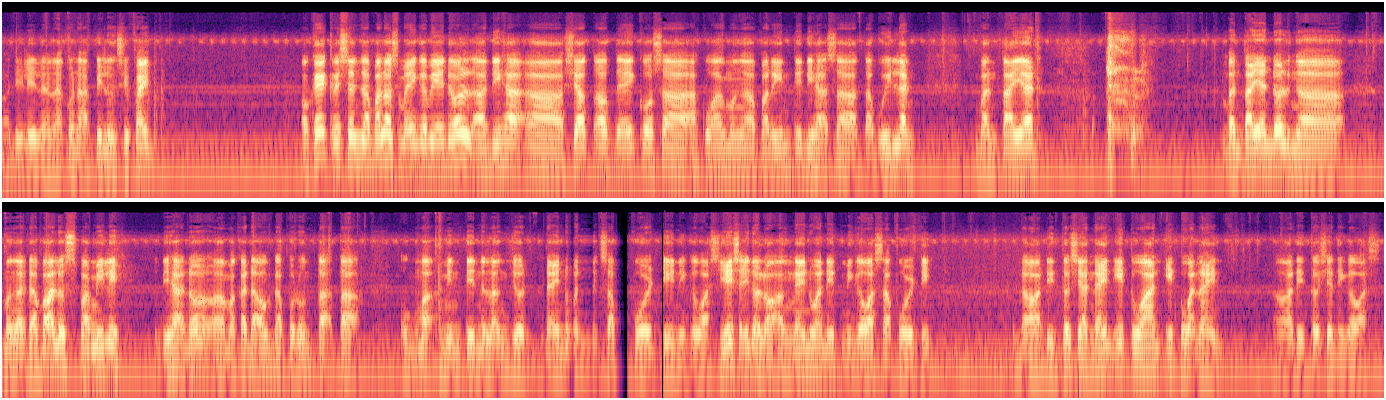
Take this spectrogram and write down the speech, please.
Ah, dili lang ako na apilon si 5. Okay, Christian Zabalos, may gabi idol. Uh, diha uh, shout out dai ko sa ako ang mga parinti diha sa Tabuilan bantayan. Bantayan dol nga mga Dabalos family. Diha no? Uh, makadaog na pud unta ta ugma maintain na lang jud. 918 sa 40 ni gawas. Yes idol no ang 918 ni gawas sa 40 no dito siya 981819 uh, dito siya ni gawas.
